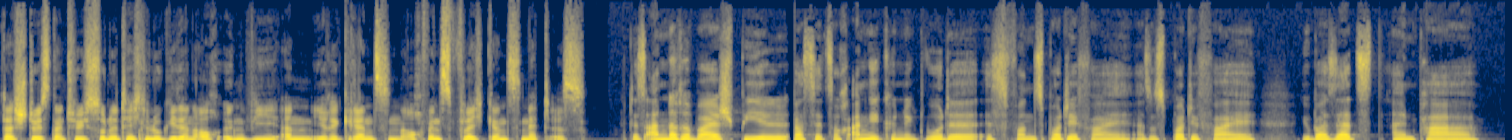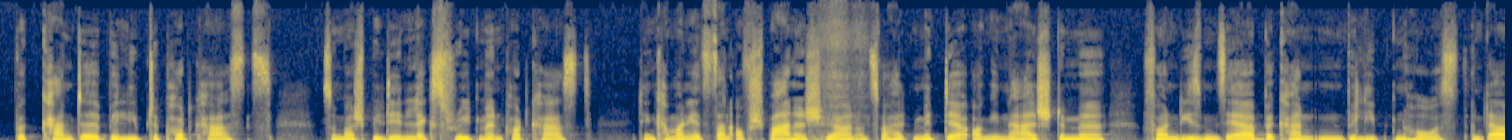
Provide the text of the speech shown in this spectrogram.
da stößt natürlich so eine Technologie dann auch irgendwie an ihre Grenzen, auch wenn es vielleicht ganz nett ist. Das andere Beispiel, was jetzt auch angekündigt wurde, ist von Spotify. Also Spotify übersetzt ein paar bekannte, beliebte Podcasts, zum Beispiel den Lex Friedman Podcast den kann man jetzt dann auf Spanisch hören und zwar halt mit der Originalstimme von diesem sehr bekannten, beliebten Host. Und da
